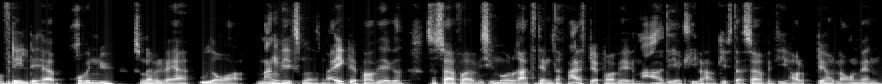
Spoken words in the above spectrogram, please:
at fordele det her proveny, som der vil være ud over mange virksomheder, som der ikke bliver påvirket, så sørge for, at vi skal målrette til dem, der faktisk bliver påvirket meget af de her klimaafgifter, og sørge for, at de hold, bliver holdt oven vandet.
